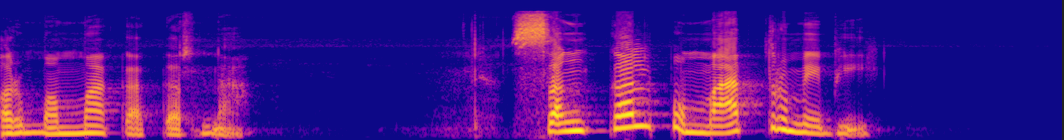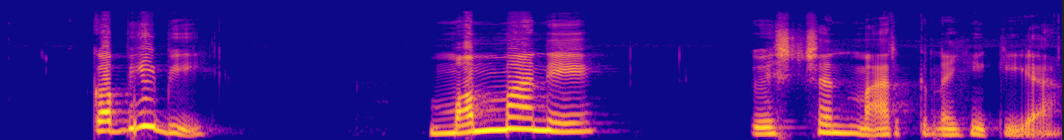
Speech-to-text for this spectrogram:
और मम्मा का करना। संकल्प मात्र में भी, कभी भी मम्मा ने क्वेश्चन मार्क नहीं किया।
